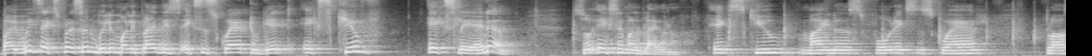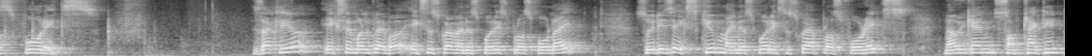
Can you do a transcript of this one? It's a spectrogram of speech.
by which expression will you multiply this x square to get x cube x ले होइन so x ले multiply गरौँ x cube minus 4x square plus 4x is that clear x ले multiply भयो x square minus 4x plus 4 लाई so it is x cube minus 4x square plus 4x now we can subtract it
